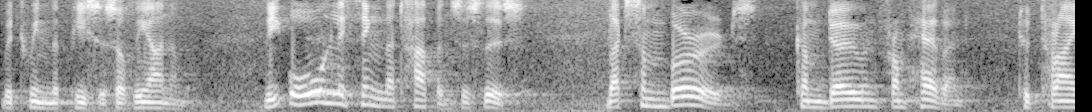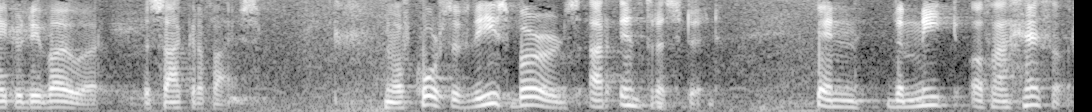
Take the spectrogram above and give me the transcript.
between the pieces of the animal. The only thing that happens is this that some birds come down from heaven to try to devour the sacrifice. Now, of course, if these birds are interested in the meat of a heifer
